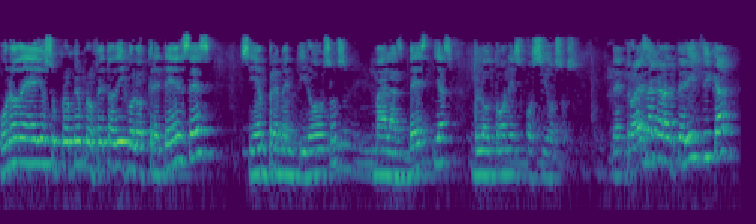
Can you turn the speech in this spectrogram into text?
Uno de ellos, su propio profeta, dijo, los cretenses, siempre mentirosos, malas bestias, glotones ociosos. Dentro de esa característica,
